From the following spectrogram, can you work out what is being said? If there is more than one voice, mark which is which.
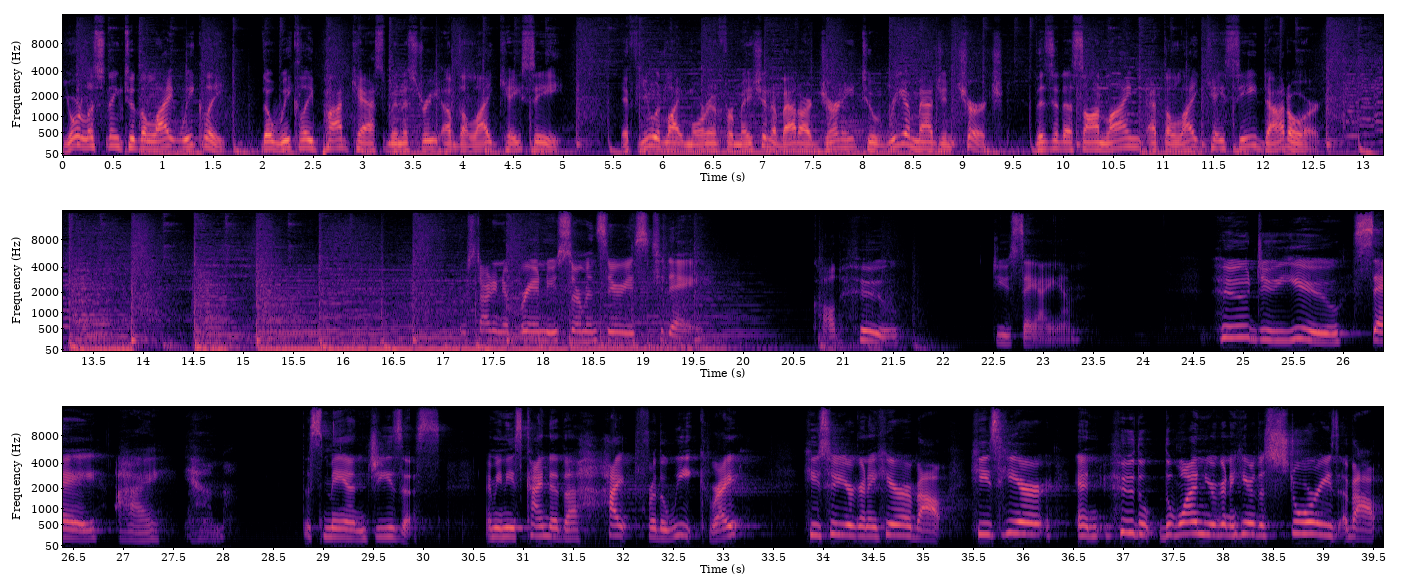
Speaker 1: You're listening to The Light Weekly, the weekly podcast ministry of The Light KC. If you would like more information about our journey to reimagine church, visit us online at thelightkc.org.
Speaker 2: We're starting a brand new sermon series today called Who Do You Say I Am? Who do you say I am? This man, Jesus. I mean, he's kind of the hype for the week, right? He's who you're going to hear about. He's here and who the, the one you're going to hear the stories about.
